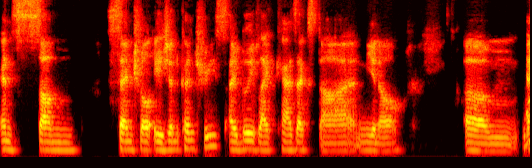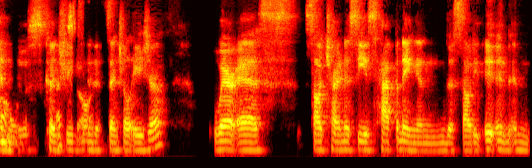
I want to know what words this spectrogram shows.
and some Central Asian countries. I believe like Kazakhstan, you know, um, oh, and those countries in Central Asia. Whereas South China Sea is happening in the Saudi in, in,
